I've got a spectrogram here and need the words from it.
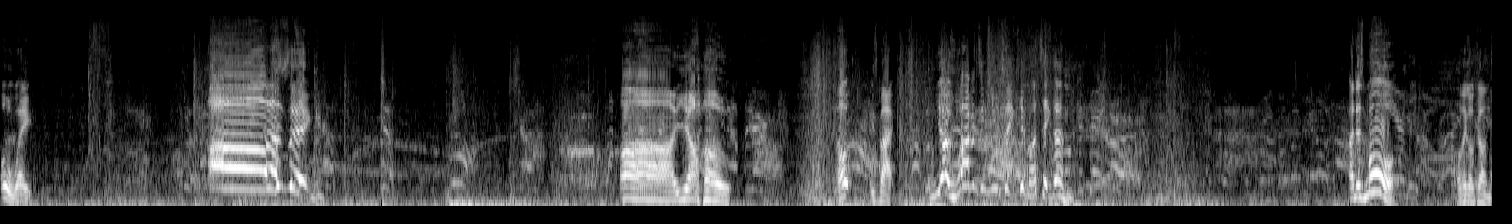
Oh, wait. Oh, that's sick. Ah, yo. Oh, he's back. Yo, what happens if you take him? I take them. And there's more. Oh, they got guns.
